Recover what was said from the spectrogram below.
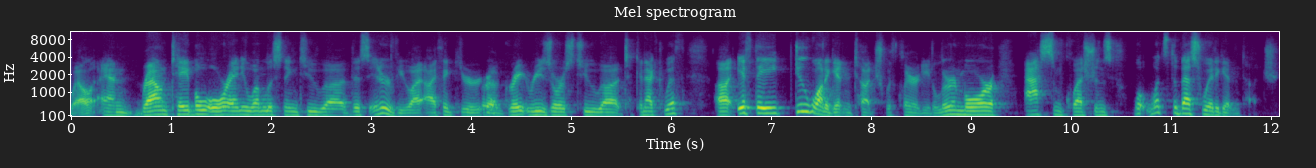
well, and Roundtable or anyone listening to uh, this interview, I, I, think you're right. a great resource to uh, to connect with. Uh, if they do want to get in touch with Claroty to learn more, ask some questions, what, what's the best way to get in touch?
